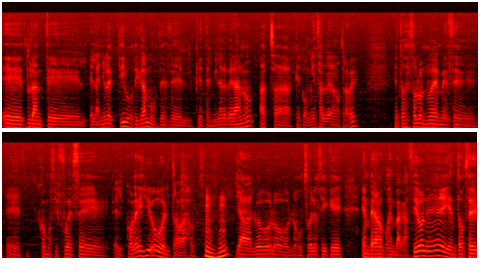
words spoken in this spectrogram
eh, durante el, el año lectivo, digamos, desde el que termina el verano hasta que comienza el verano otra vez. Entonces son los nueve meses eh, como si fuese el colegio o el trabajo. Ya luego lo- los usuarios sí que en verano cogen vacaciones y entonces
